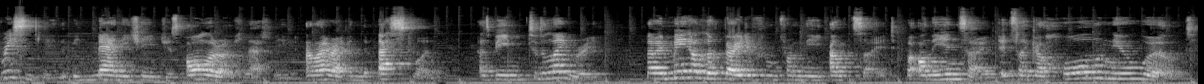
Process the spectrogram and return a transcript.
Recently, there have been many changes all around Llanelli, and I reckon the best one has been to the library. Now, it may not look very different from the outside, but on the inside, it's like a whole new world.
